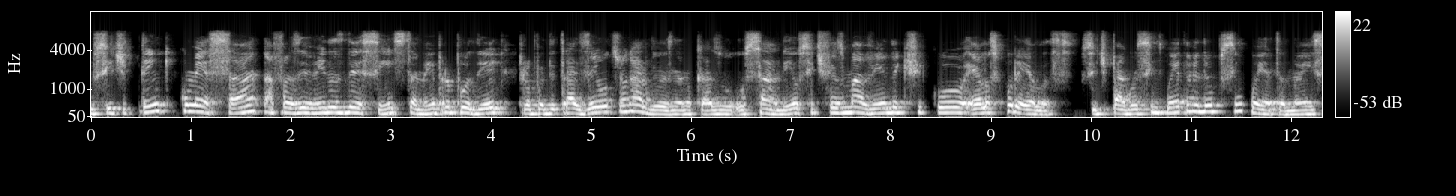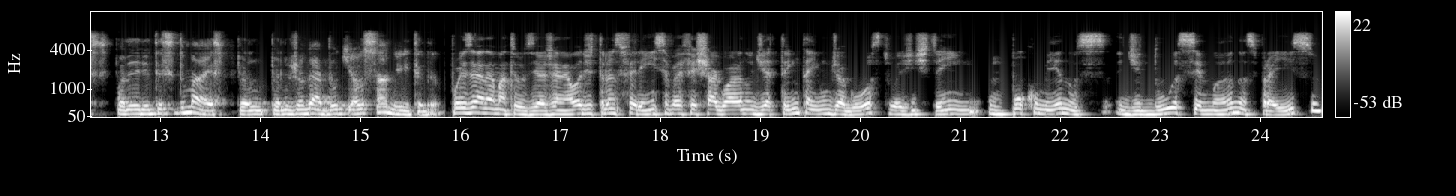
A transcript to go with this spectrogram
O City tem que começar a fazer vendas decentes também para poder, poder trazer outros jogadores. Né? No caso, o Sané, o City fez uma venda que ficou elas por elas. O City pagou 50, vendeu por 50, mas poderia ter sido mais pelo, pelo jogador que é o Sané, entendeu? Pois é, né, Matheus? E a janela de transferência vai fechar agora no dia 31 de agosto. A gente tem um pouco menos de duas semanas para isso.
